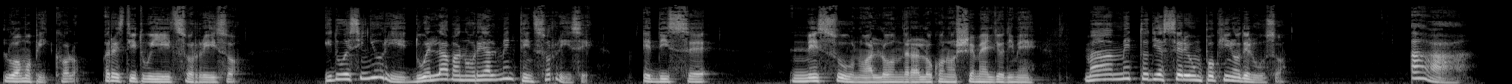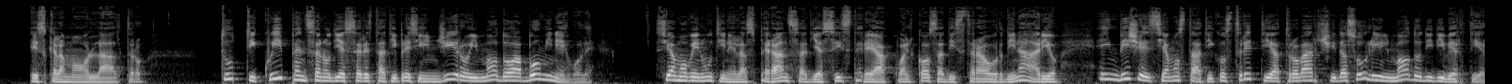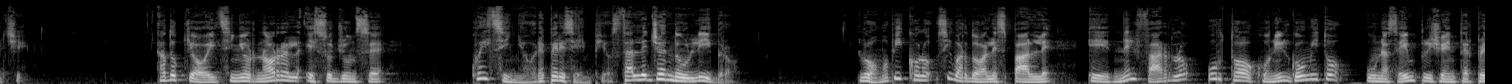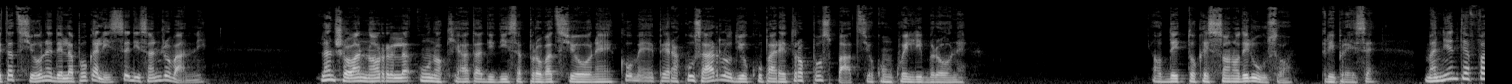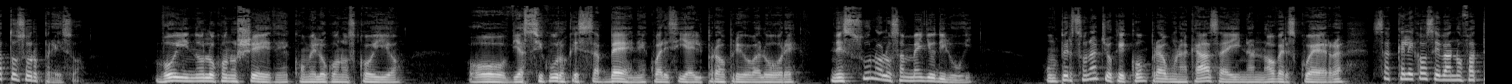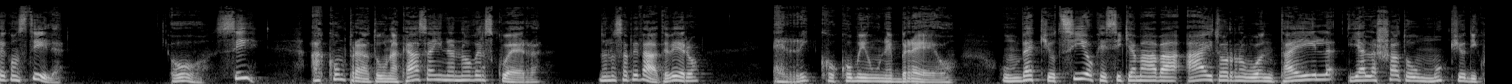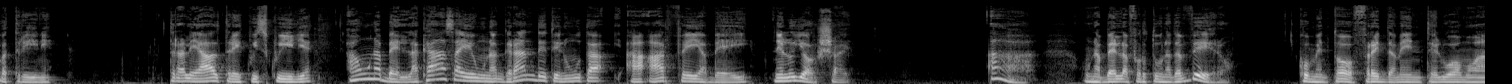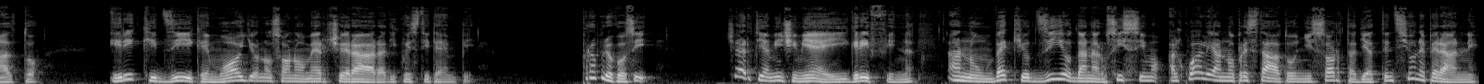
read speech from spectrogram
L'uomo piccolo restituì il sorriso. I due signori duellavano realmente in sorrisi e disse Nessuno a Londra lo conosce meglio di me, ma ammetto di essere un pochino deluso. Ah, esclamò l'altro, tutti qui pensano di essere stati presi in giro in modo abominevole. Siamo venuti nella speranza di assistere a qualcosa di straordinario e invece siamo stati costretti a trovarci da soli il modo di divertirci. Adocchiò il signor Norrell e soggiunse Quel signore, per esempio, sta leggendo un libro. L'uomo piccolo si guardò alle spalle e nel farlo urtò con il gomito una semplice interpretazione dell'Apocalisse di San Giovanni lanciò a Norrell un'occhiata di disapprovazione, come per accusarlo di occupare troppo spazio con quel librone. Ho detto che sono deluso, riprese, ma niente affatto sorpreso. Voi non lo conoscete come lo conosco io. Oh, vi assicuro che sa bene quale sia il proprio valore. Nessuno lo sa meglio di lui. Un personaggio che compra una casa in Hanover Square sa che le cose vanno fatte con stile. Oh, sì, ha comprato una casa in Hanover Square. Non lo sapevate, vero? È ricco come un ebreo. Un vecchio zio che si chiamava Aitorn Wontail gli ha lasciato un mucchio di quattrini. Tra le altre quisquilie ha una bella casa e una grande tenuta a Arfey Bay, nello Yorkshire. Ah, una bella fortuna davvero, commentò freddamente l'uomo alto. I ricchi zii che muoiono sono merce rara di questi tempi. Proprio così. Certi amici miei, i Griffin, hanno un vecchio zio danarosissimo al quale hanno prestato ogni sorta di attenzione per anni,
